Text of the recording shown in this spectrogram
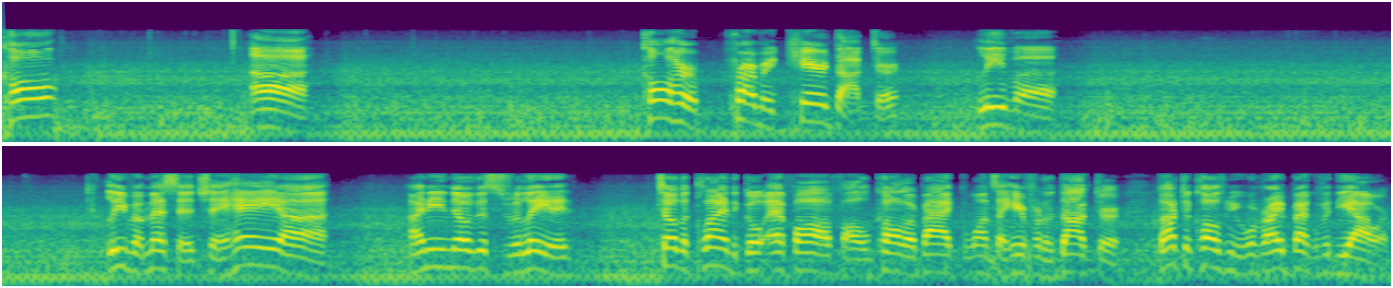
Call. Uh. Call her primary care doctor. Leave a leave a message. Say, hey, uh, I need to know if this is related tell the client to go F off. I'll call her back once I hear from the doctor. Doctor calls me we're right back within the hour.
